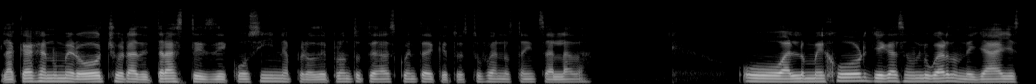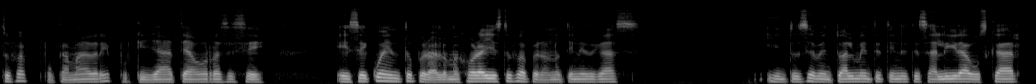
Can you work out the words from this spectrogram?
La caja número 8 era de trastes de cocina, pero de pronto te das cuenta de que tu estufa no está instalada. O a lo mejor llegas a un lugar donde ya hay estufa, poca madre, porque ya te ahorras ese, ese cuento, pero a lo mejor hay estufa, pero no tienes gas. Y entonces eventualmente tienes que salir a buscar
